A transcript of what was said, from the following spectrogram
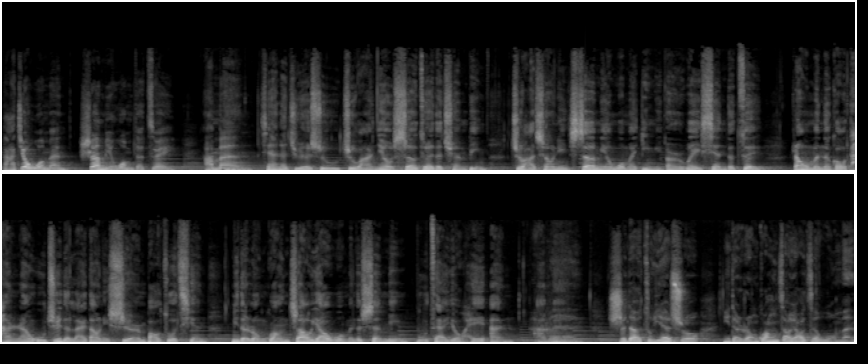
搭救我们，赦免我们的罪。阿门。亲爱的主耶稣，主啊，你有赦罪的权柄。主啊，求你赦免我们隐而未现的罪，让我们能够坦然无惧地来到你施恩宝座前。你的荣光照耀我们的生命，不再有黑暗。阿门。是的，主耶稣，你的荣光照耀着我们，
